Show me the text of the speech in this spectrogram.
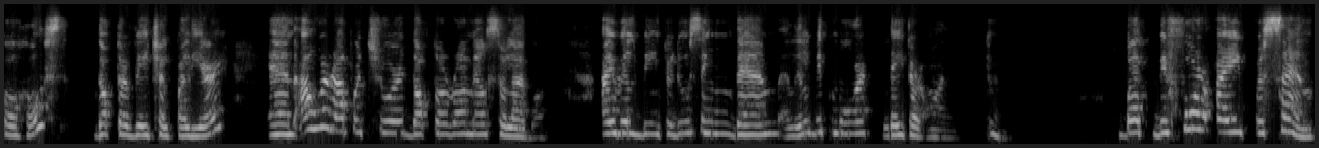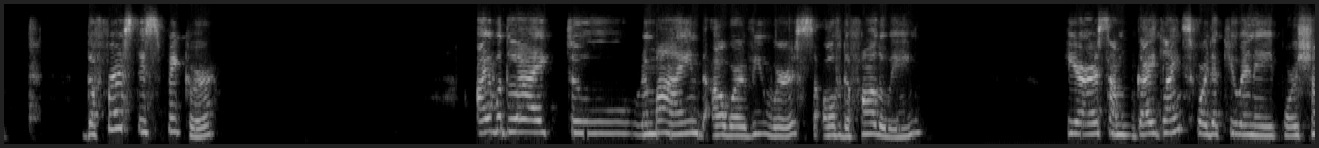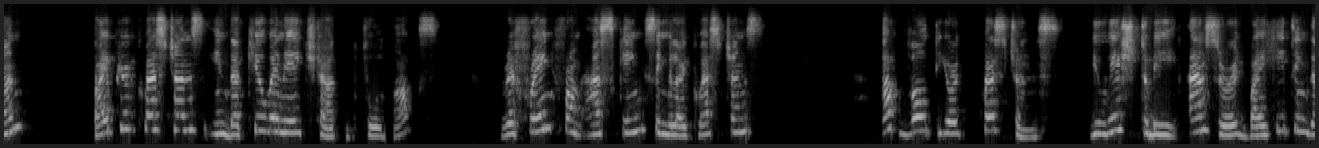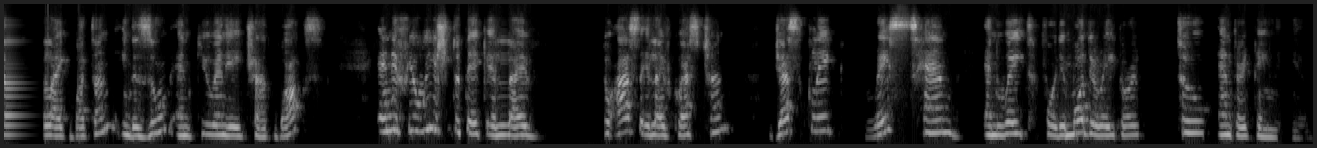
co-host, Dr. Rachel Palier, and our rapporteur, Dr. Romel Solabo. I will be introducing them a little bit more later on. But before I present the first speaker, I would like to remind our viewers of the following. Here are some guidelines for the Q&A portion. Type your questions in the Q&A chat toolbox. Refrain from asking similar questions. Upvote your questions you wish to be answered by hitting the like button in the Zoom and Q&A chat box. And if you wish to take a live, to ask a live question, just click raise hand and wait for the moderator to entertain you.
